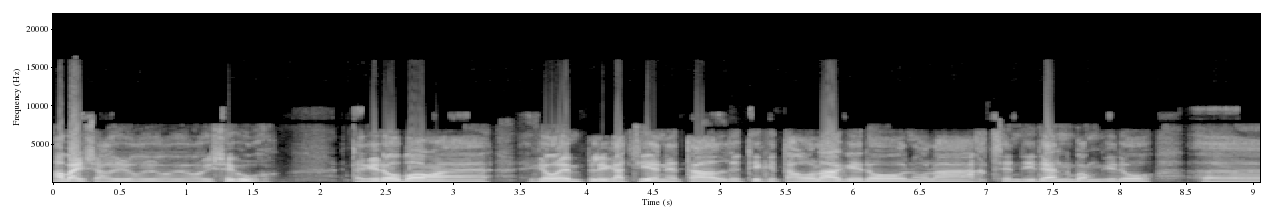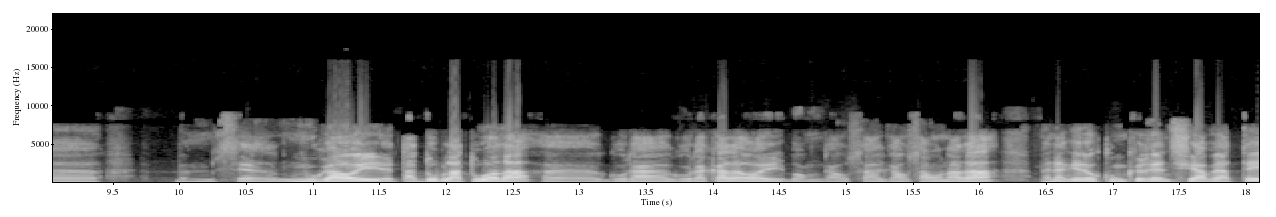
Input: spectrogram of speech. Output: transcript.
Aba, hori segur. Eta gero, bon, e, gero enplegatien eta aldetik eta hola, gero nola hartzen diren, bon, gero zer muga hoi eta doblatua da, e, gora, gorakada hoi bon, gauza, gauza hona da, baina gero konkurrentzia bate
